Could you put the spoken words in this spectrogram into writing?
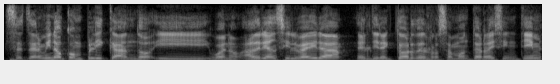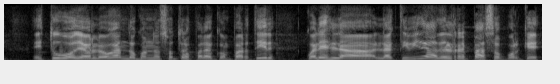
Se terminó complicando y bueno, Adrián Silveira, el director del Rosamonte Racing Team, estuvo dialogando con nosotros para compartir cuál es la, la actividad, el repaso, porque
